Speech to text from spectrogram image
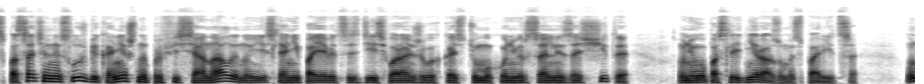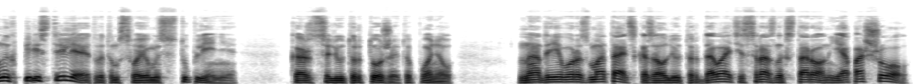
В спасательной службе, конечно, профессионалы, но если они появятся здесь в оранжевых костюмах универсальной защиты, у него последний разум испарится. Он их перестреляет в этом своем исступлении. Кажется, Лютер тоже это понял. «Надо его размотать», — сказал Лютер. «Давайте с разных сторон. Я пошел».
